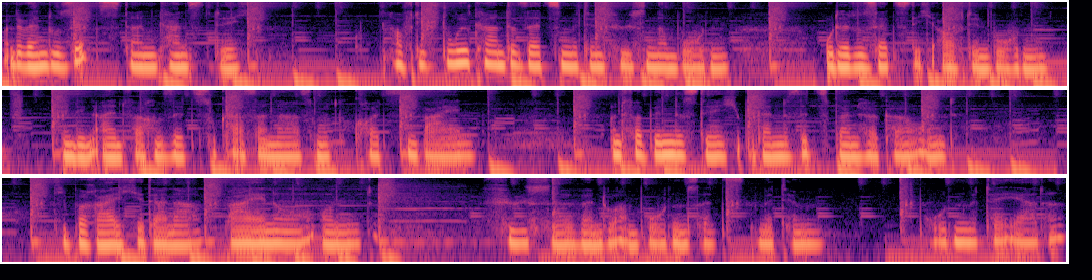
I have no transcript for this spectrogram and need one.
Und wenn du sitzt, dann kannst du dich auf die Stuhlkante setzen mit den Füßen am Boden oder du setzt dich auf den Boden in den einfachen Sitz zu Kasanas mit gekreuzten Beinen und verbindest dich über deine Sitzbeinhöcker und die Bereiche deiner Beine und Füße, wenn du am Boden sitzt, mit dem Boden, mit der Erde.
